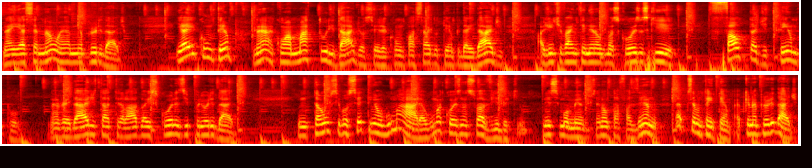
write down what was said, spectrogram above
né? E essa não é a minha prioridade. E aí, com o tempo, né, com a maturidade, ou seja, com o passar do tempo e da idade, a gente vai entendendo algumas coisas que falta de tempo, na verdade, está atrelado a escolhas e prioridades. Então, se você tem alguma área, alguma coisa na sua vida que nesse momento você não está fazendo, não é porque você não tem tempo, é porque não é prioridade.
